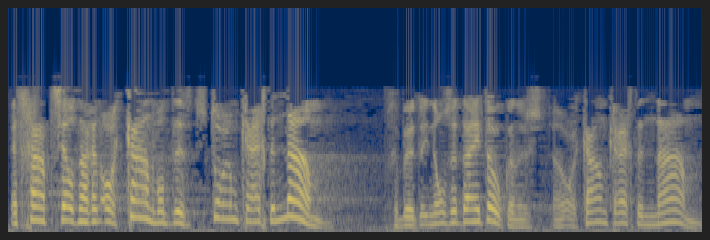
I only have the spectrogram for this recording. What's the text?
Het gaat zelfs naar een orkaan, want de storm krijgt een naam. Dat gebeurt in onze tijd ook. Een orkaan krijgt een naam.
